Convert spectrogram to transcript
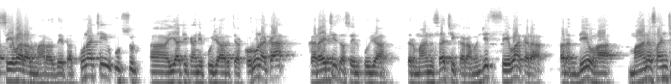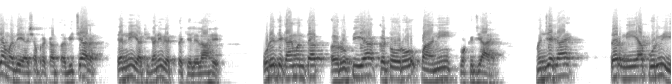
सेवालाल महाराज देतात. कुणाची उठसूट या ठिकाणी पूजा अर्चा करू नका करायचीच असेल पूजा तर माणसाची करा म्हणजे सेवा करा. कारण देव हा माणसांच्या मध्ये अशा प्रकारचा विचार त्यांनी या ठिकाणी व्यक्त केलेला आहे. पुढे ते काय म्हणतात? रुपिया कटोरो पाणी वकजाय म्हणजे काय? तर मी यापूर्वी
